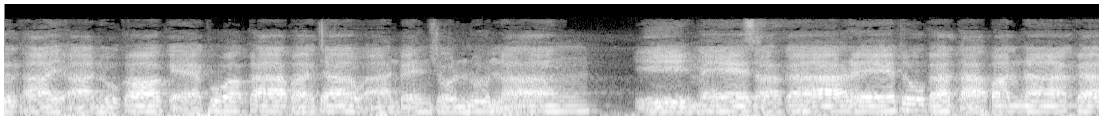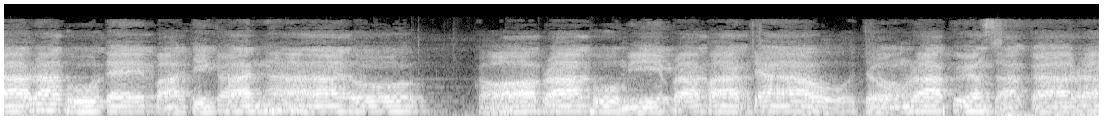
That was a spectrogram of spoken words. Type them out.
ฤทัยอนุเคราะห์แก่พวกข้าพระเจ้าอันเป็นชนรุ่นหลัง อิเมสการเรทุกตาปันนาการภูเตปฏิคันหาตุขอพระผู้มีพระภาคเจ้า จงรับเครื่องสักการะ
